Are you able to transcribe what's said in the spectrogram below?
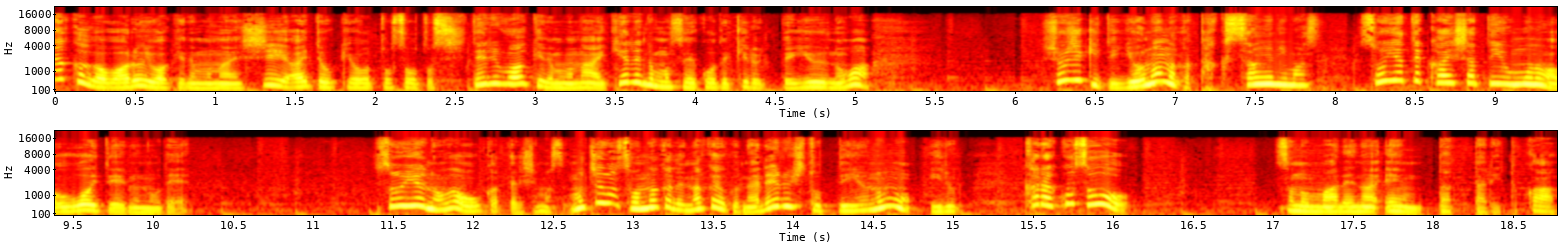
仲が悪いわけでもないし相手を蹴落とそうとしてるわけでもない。けれども成功できるっていうのは正直言って世の中たくさんあります。そうやって会社っていうものは動いているのでそういうのが多かったりします。もちろんその中で仲良くなれる人っていうのもいる。からこそその稀な縁だったりとか、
